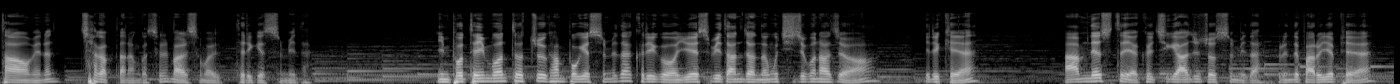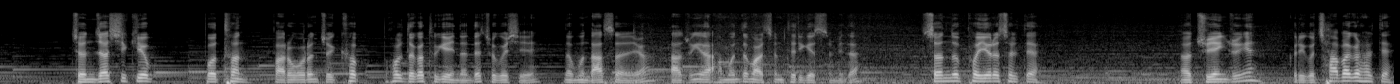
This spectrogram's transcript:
다음에는 차갑다는 것을 말씀을 드리겠습니다. 인포테인먼트 쭉 한번 보겠습니다. 그리고 USB 단자 너무 지저분하죠. 이렇게 armrest에 걸치기 아주 좋습니다. 그런데 바로 옆에 전자식 기어 버튼 바로 오른쪽 컵 홀더가 두 개 있는데 저것이 너무 낮아요. 나중에 한 번 더 말씀드리겠습니다. 선루퍼 열었을 때 어, 주행 중에 그리고 차박을 할 때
